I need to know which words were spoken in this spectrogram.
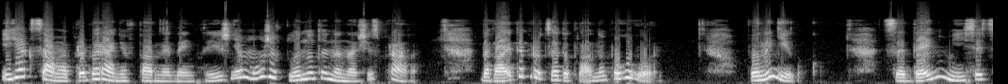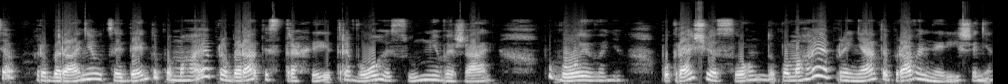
І як саме прибирання в певний день тижня може вплинути на наші справи? Давайте про це докладно поговоримо. Понеділок. Це день місяця. Прибирання у цей день допомагає прибирати страхи, тривоги, сумніви, жаль, побоювання, покращує сон, допомагає прийняти правильне рішення,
